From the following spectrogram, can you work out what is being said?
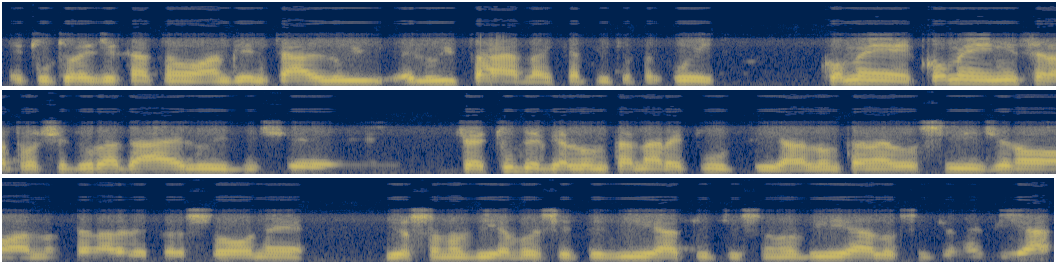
è tutto registrato ambientale lui- e lui parla, hai capito? Per cui come, come inizia la procedura DAE lui dice, cioè tu devi allontanare tutti, allontanare l'ossigeno, allontanare le persone, io sono via, voi siete via, tutti sono via, l'ossigeno è via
